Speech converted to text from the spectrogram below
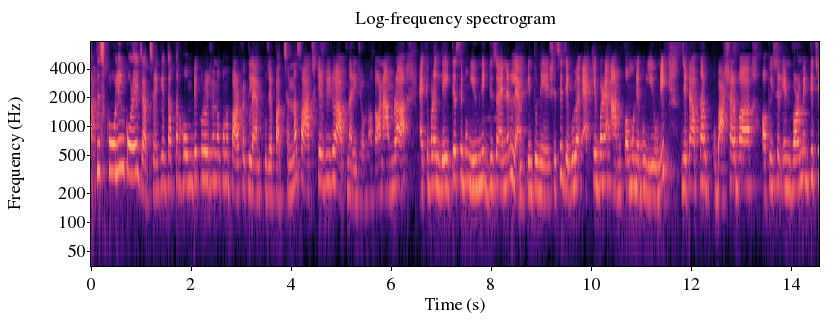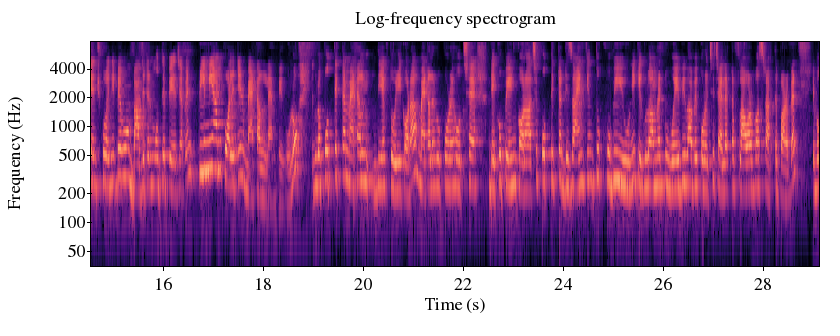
আপনি স্ক্রোলিং করেই যাচ্ছেন, কিন্তু আপনার হোম ডেকোরের জন্য কোনো পারফেক্ট ল্যাম্প খুঁজে পাচ্ছেন না। সো আজকের ভিডিও আপনারই জন্য। কারণ আমরা একেবারে লেটেস্ট এবং ইউনিক ডিজাইনের ল্যাম্প কিন্তু নিয়ে এসেছি, যেগুলো একেবারে আনকমন এবং ইউনিক যেটা আপনার বাসার বা অফিসের এনভায়রনমেন্টটি চেঞ্জ করে দিবে এবং বাজেটের মধ্যে পেয়ে যাবেন প্রিমিয়াম কোয়ালিটির মেটাল ল্যাম্প এগুলো। এগুলো প্রত্যেকটা মেটাল দিয়ে তৈরি করা। মেটালের উপরে হচ্ছে ডেকো পেইন্ট করা আছে। প্রত্যেকটা ডিজাইন কিন্তু খুবই ইউনিক এগুলো আমরা একটু ওয়েবি ভাবে করেছি, চাইলে একটা ফ্লাওয়ার বাস রাখতে পারবেন এবং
